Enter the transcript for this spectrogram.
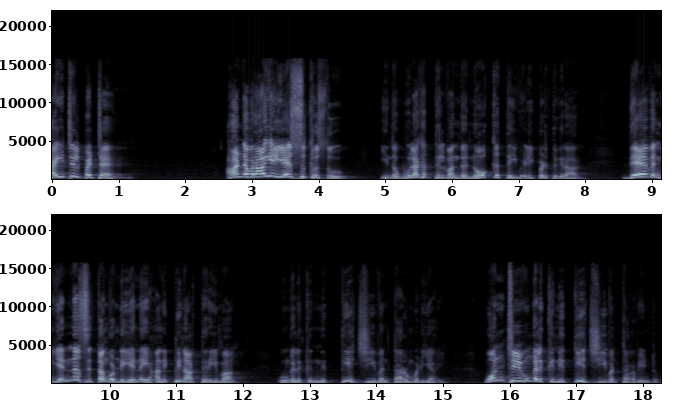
டைட்டில் பெற்ற ஆண்டவராகிய இயேசு கிறிஸ்து இந்த உலகத்தில் வந்த நோக்கத்தை வெளிப்படுத்துகிறார். தேவன் என்ன சித்தம் கொண்டு என்னை அனுப்பினார் தெரியுமா? உங்களுக்கு நித்திய ஜீவன் தரும்படியாய். ஒன்று உங்களுக்கு நித்திய ஜீவன் தர வேண்டும்.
